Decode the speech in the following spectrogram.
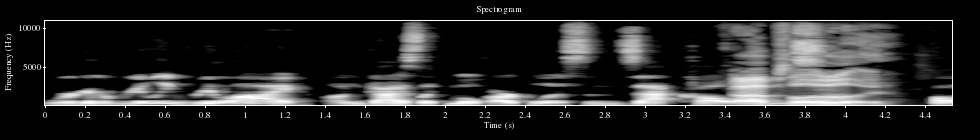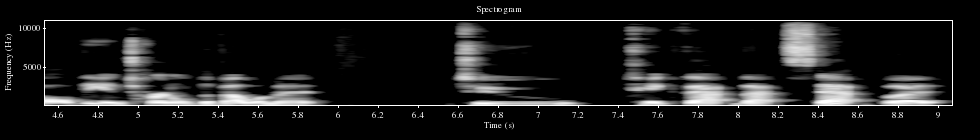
we're going to really rely on guys like Mo Harkless and Zach Collins, Absolutely. all the internal development to take that that step. But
